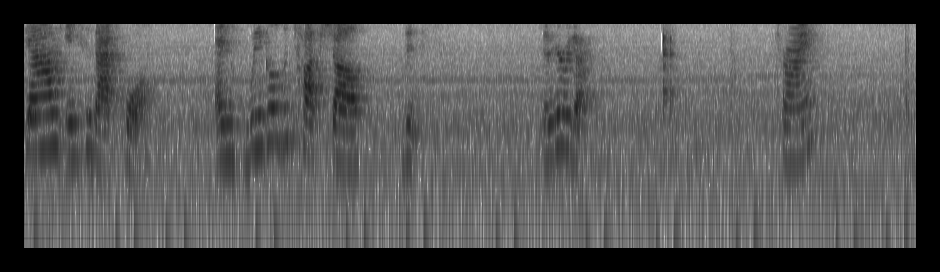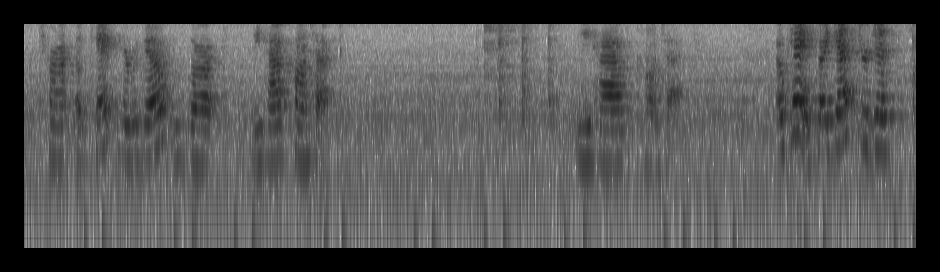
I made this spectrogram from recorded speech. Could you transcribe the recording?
down into that hole and wiggle the top shell loose. So here we go. Trying. Try. Okay, here we go. We've got, we have contact. We have contact. Okay, so I guess you're just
